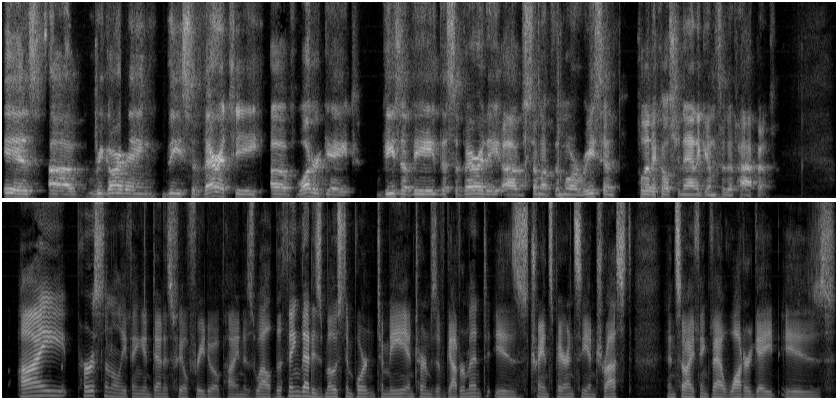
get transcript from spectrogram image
is uh, regarding the severity of Watergate vis-a-vis the severity of some of the more recent political shenanigans that have happened. I personally think, and Dennis, feel free to opine as well. The thing that is most important to me in terms of government is transparency and trust. And so I think that Watergate is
